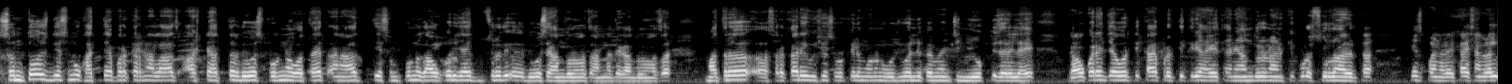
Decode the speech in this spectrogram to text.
संतोष देशमुख हत्या प्रकरणाला आज अठ्याहत्तर दिवस पूर्ण होत आहेत आणि आज ते संपूर्ण गावकरी जे आहेत दुसरे दिवस आहे आंदोलनाचा अन्नत्याग आंदोलनाचा. मात्र सरकारी विशेष वकील म्हणून उज्ज्वल निकम यांची नियुक्ती झालेली आहे. गावकऱ्यांच्यावरती काय प्रतिक्रिया आहेत आणि आंदोलन आणखी पुढे सुरू राहणार का हेच पाहणार आहे. काय सांगाल?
